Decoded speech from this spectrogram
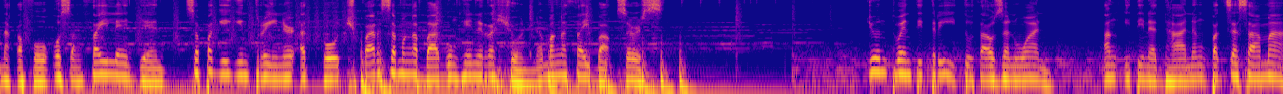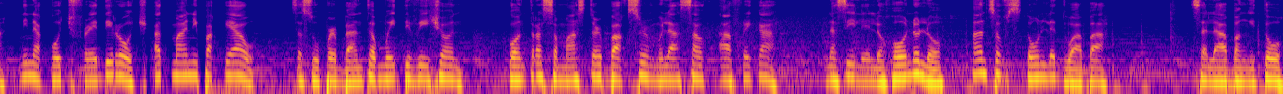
nakafocus ang Thai legend sa pagiging trainer at coach para sa mga bagong henerasyon ng mga Thai boxers. June 23, 2001, ang itinadhanang pagsasama ni na Coach Freddie Roach at Manny Pacquiao sa Super Bantamweight Division kontra sa master boxer mula South Africa na si Lelo Honolo Hands of Stone Ledwaba. Sa labang ito,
